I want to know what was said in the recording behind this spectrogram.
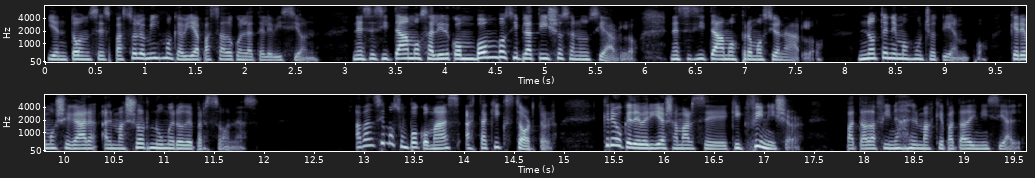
Y entonces pasó lo mismo que había pasado con la televisión. Necesitamos salir con bombos y platillos a anunciarlo. Necesitamos promocionarlo. No tenemos mucho tiempo. Queremos llegar al mayor número de personas. Avancemos un poco más hasta Kickstarter. Creo que debería llamarse Kick Finisher, patada final más que patada inicial.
